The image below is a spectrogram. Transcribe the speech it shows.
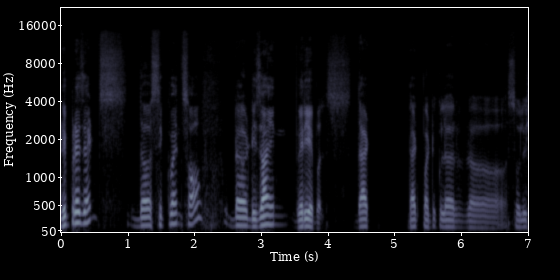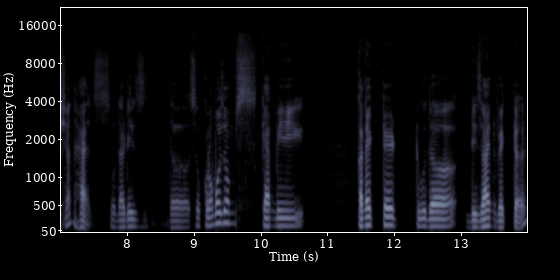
represents the sequence of the design variables that that particular uh, solution has. So that is the so chromosomes can be connected to the design vector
